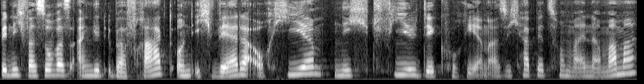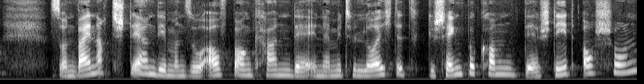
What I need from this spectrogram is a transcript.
bin ich, was sowas angeht, überfragt und ich werde auch hier nicht viel dekorieren. Also ich habe jetzt von meiner Mama so einen Weihnachtsstern, den man so aufbauen kann, der in der Mitte leuchtet, geschenkt bekommen. Der steht auch schon.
